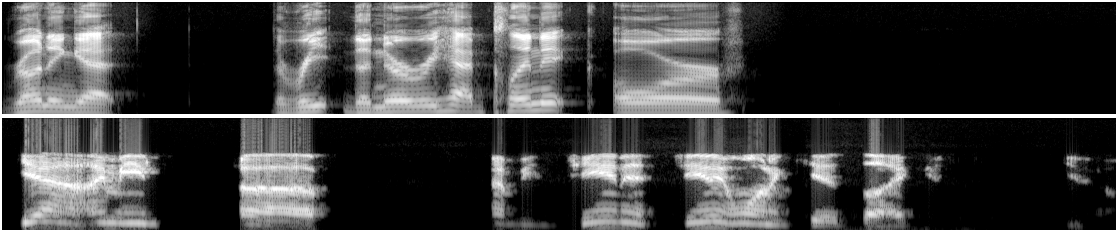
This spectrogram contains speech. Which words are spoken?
running at the re, the neuro rehab clinic or Yeah, I mean, uh, I mean, Janet, Janet wanted kids like, you know,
